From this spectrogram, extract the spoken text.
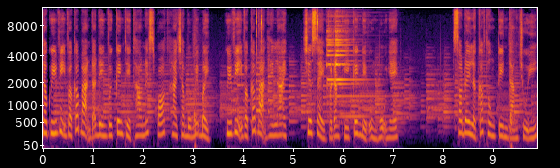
Chào quý vị và các bạn đã đến với kênh thể thao Nextport 247. Quý vị và các bạn hãy like, chia sẻ và đăng ký kênh để ủng hộ nhé. Sau đây là các thông tin đáng chú ý.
